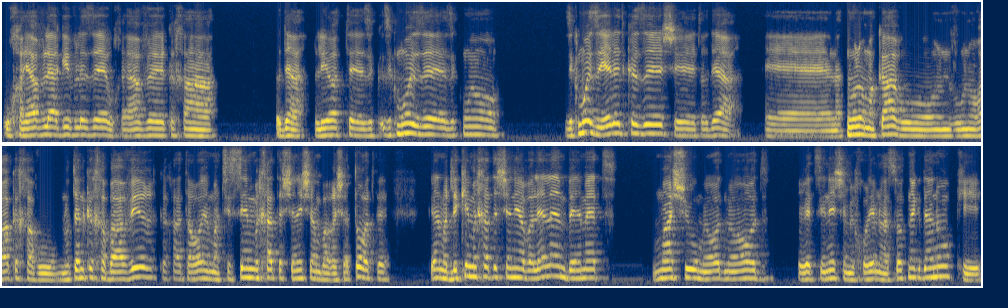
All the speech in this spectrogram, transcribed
הוא חייב להגיב לזה, הוא חייב ככה, אתה יודע, להיות, זה, זה כמו איזה, זה כמו, זה כמו איזה ילד כזה, שאתה יודע, נתנו לו מכה והוא, והוא נורא ככה, והוא נותן ככה באוויר, ככה אתה רואה, מתסיסים אחד את השני שם ברשתות, ו... כן, מדליקים אחד את השני, אבל אין להם באמת משהו מאוד מאוד רציני שהם יכולים לעשות נגדנו, כי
